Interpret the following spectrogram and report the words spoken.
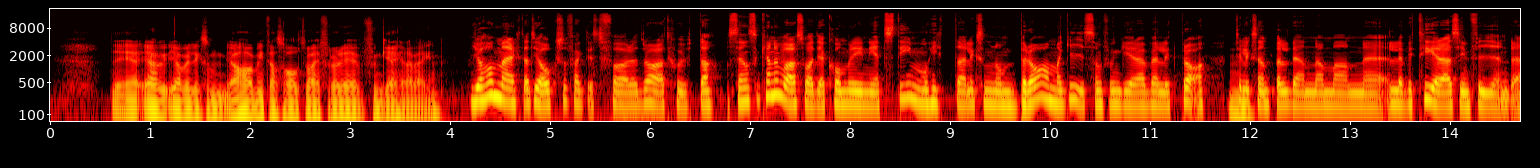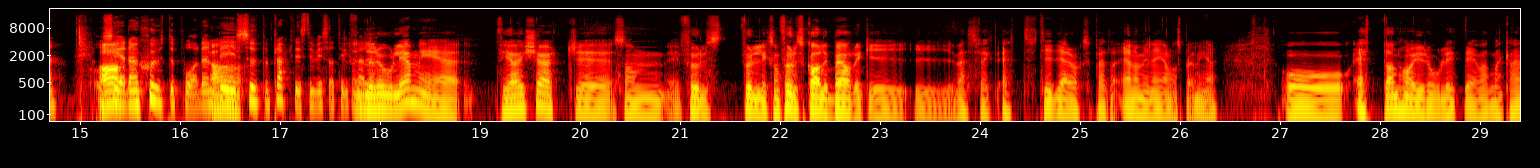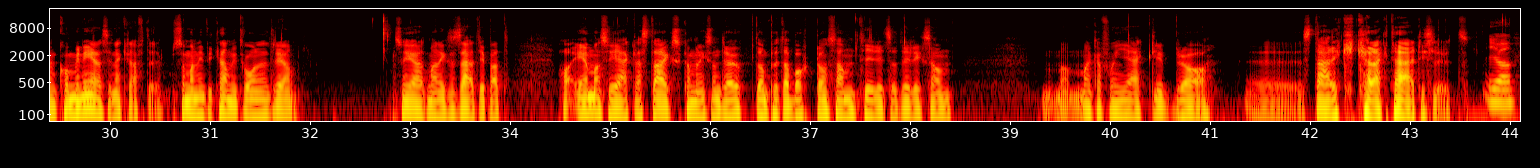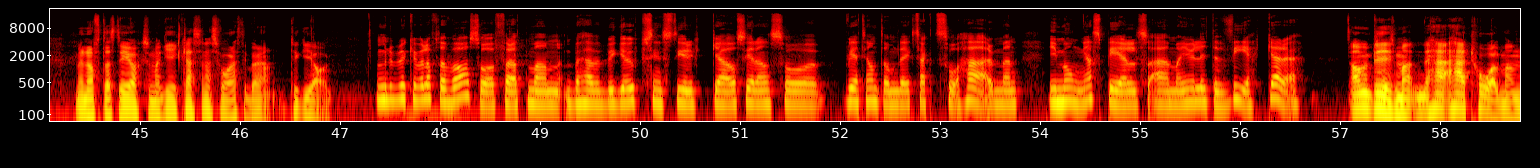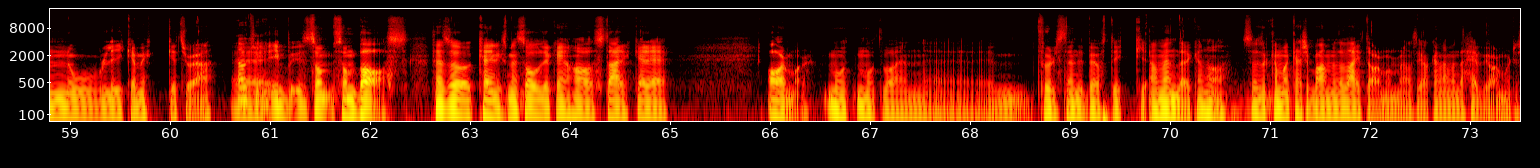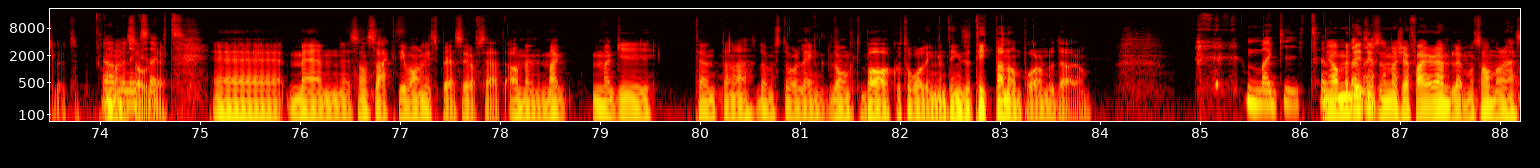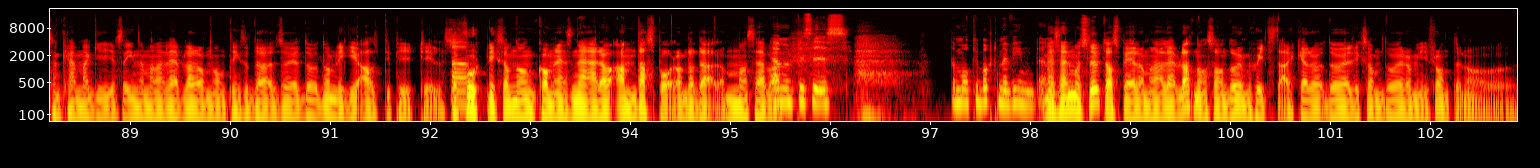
det, jag, jag vill liksom, jag har mitt assault rifle och det fungerar hela vägen. Jag har märkt att jag också faktiskt föredrar att skjuta. Sen så kan det vara så att jag kommer in i ett stim och hittar liksom någon bra magi som fungerar väldigt bra. Mm. Till exempel den när man eh, leviterar sin fiende och Ja. sedan skjuter på den. Ja. Det är superpraktiskt i vissa Det tillfällen. roliga med, för jag har ju kört eh, som full, full, liksom fullskalig biotic i, i Mass Effect 1 tidigare också på en av mina genomspelningar. Och ettan har ju roligt det med att man kan kombinera sina krafter, som man inte kan i tvåan eller trean. Som gör att man liksom säger typ att, är man så jäkla stark så kan man liksom dra upp dem, putta bort dem samtidigt så att det liksom, man, man kan få en jäkligt bra, eh, stark karaktär till slut. Ja, Men oftast är ju också magiklasserna svårast i början, tycker jag. men det brukar väl ofta vara så för att man behöver bygga upp sin styrka och sedan så vet jag inte om det är exakt så här, men i många spel så är man ju lite vekare. Ja men precis, man, här, här tål man nog lika mycket tror jag. eh, Okej. i, som, som bas. Sen så kan ju liksom en soldier kan ju ha starkare armor mot, mot vad en eh, fullständig biotic-användare kan ha. Sen så kan man kanske bara använda light armor medan jag kan använda heavy armor till slut. Om Ja, man men är soldier. exakt. Eh, men som sagt, i vanligt spel så är det ofta så att ja, men mag, magitöntarna, de står långt, långt bak och tål ingenting. Så tittar någon på dem, då dör de. Magitöntarna. Ja men det är typ som när man kör Fire Emblem och så har man den här som kan magi och så innan man har levlat dem någonting så, dör, så de, de ligger ju alltid pyrt till. Så Ja. fort liksom någon kommer ens nära och andas på dem, då dör de. Och Man säger bara, Ja men precis. De åker bort med vinden. Men sen mot slutet av spelet om man har levlat någon sån, då är de skitstarka. Då, då, är, liksom, då är de i fronten och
